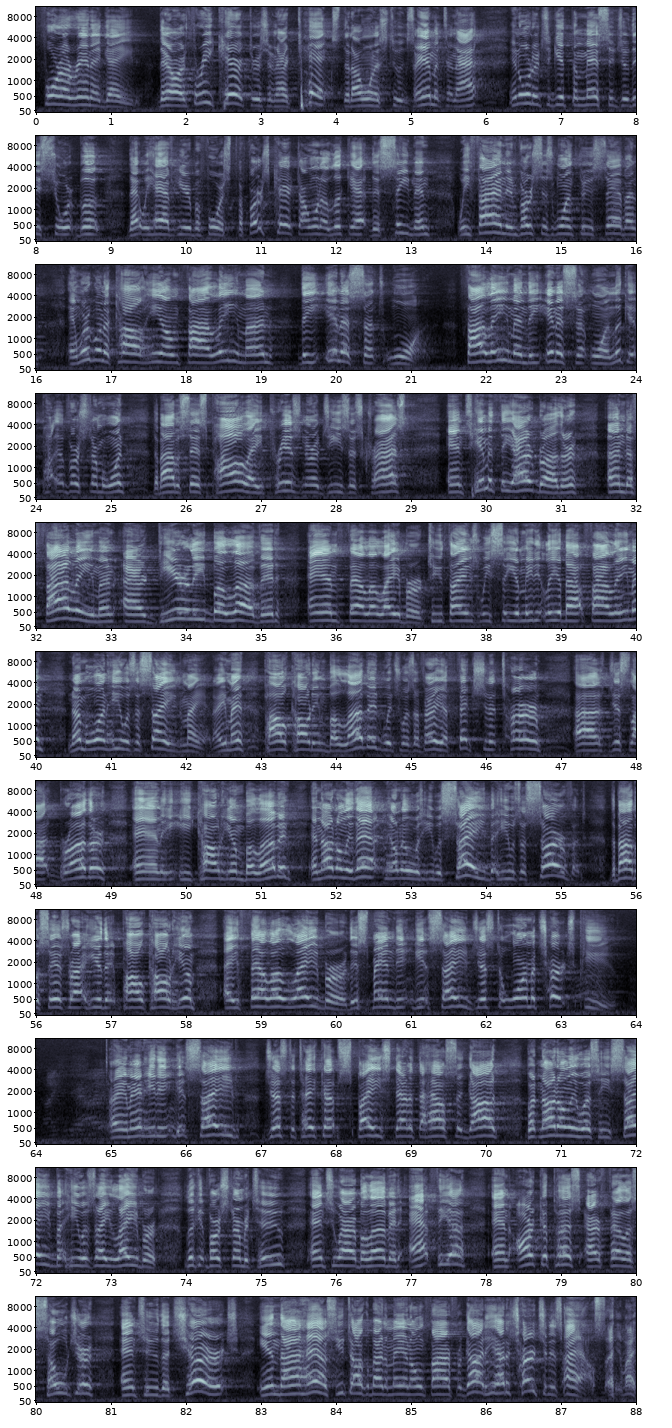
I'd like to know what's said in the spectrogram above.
for a renegade. There are three characters in our text that I want us to examine tonight in order to get the message of this short book that we have here before us. The first character I want to look at this evening, we find in verses 1 through 7, and we're going to call him Philemon the innocent one. Philemon the innocent one. Look at uh, verse number 1. The Bible says, Paul, a prisoner of Jesus Christ, and Timothy, our brother, unto Philemon, our dearly beloved and fellow laborer. Two things we see immediately about Philemon. Number one, he was a saved man. Amen. Paul called him beloved, which was a very affectionate term, uh, just like brother. And he, he, called him beloved. And not only that, not only was he was saved, but he was a servant. The Bible says right here that Paul called him a fellow laborer. This man didn't get saved just to warm a church pew. Amen. He didn't get saved just to take up space down at the house of God. But not only was he saved, but he was a laborer. Look at verse number two. And to our beloved Apphia and Archippus, our fellow soldier, and to the church in thy house. You talk about a man on fire for God. He had a church in his house. Amen.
